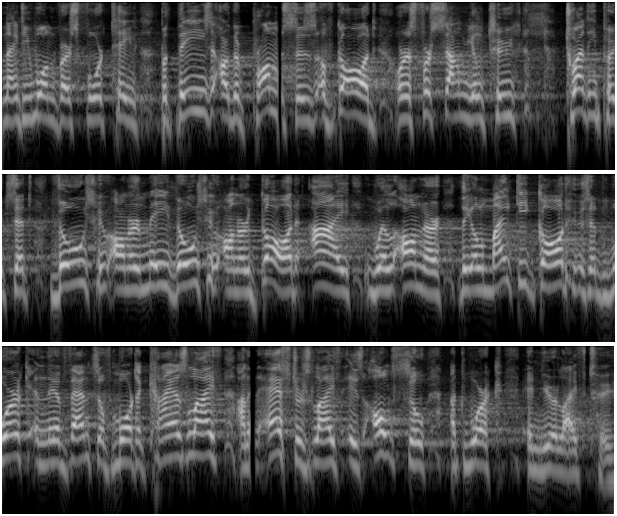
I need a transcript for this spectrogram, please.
91, verse 14. But these are the promises of God, or as 1 Samuel 2 20 puts it, those who honor me, those who honor God, I will honor. The Almighty God who's at work in the events of Mordecai's life and in Esther's life is also at work in your life too.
